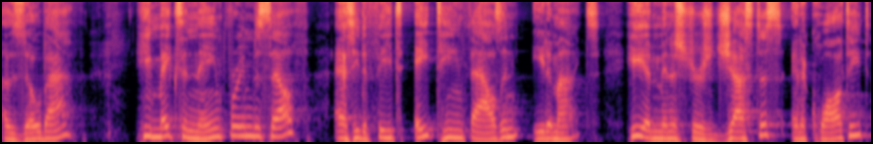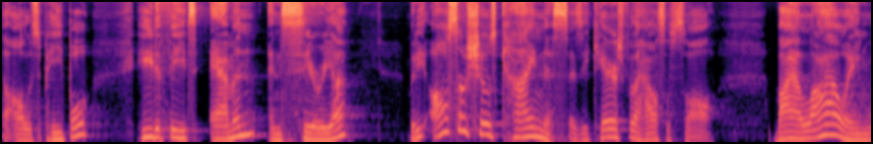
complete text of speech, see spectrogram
of Zobah, He makes a name for himself as he defeats 18,000 Edomites. He administers justice and equality to all his people. He defeats Ammon and Syria, but he also shows kindness as he cares for the house of Saul by allowing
